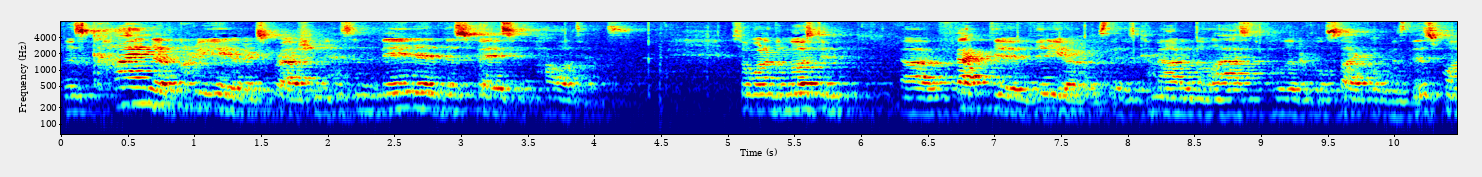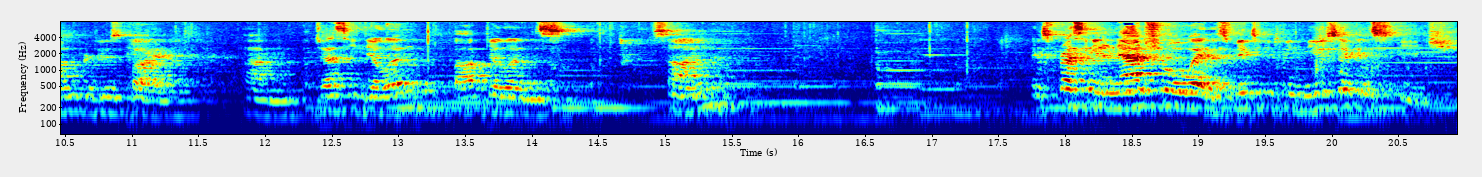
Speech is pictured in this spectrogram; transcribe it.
this kind of creative expression, has invaded the space of politics. So one of the most uh, effective videos that has come out in the last political cycle was this one, produced by um, Jesse Dylan, Bob Dylan's son, expressing in a natural way this mix between music and speech.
